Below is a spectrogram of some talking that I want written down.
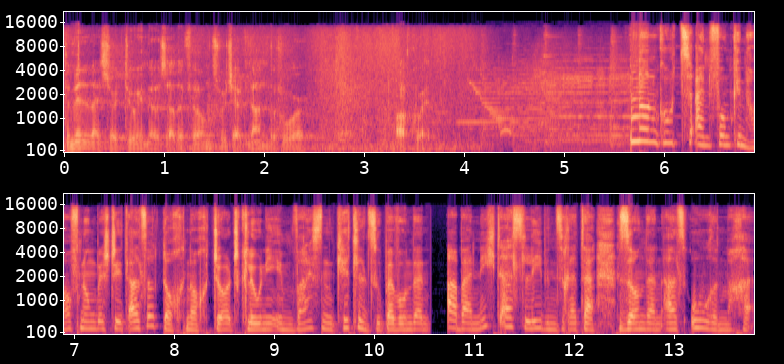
The minute I start doing those other films, which I've done before, I'll quit. Nun gut, ein Funken Hoffnung besteht also doch noch, George Clooney im weißen Kittel zu bewundern, aber nicht als Lebensretter, sondern als Uhrenmacher.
